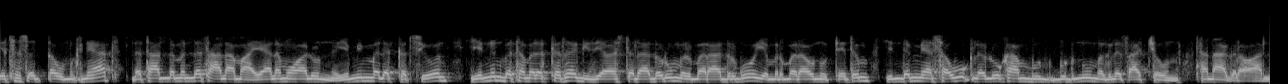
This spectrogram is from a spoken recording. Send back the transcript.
የተሰጠው ምክንያት ለታለመለት ዓላማ ያለመዋሉን የሚመለከት ሲሆን ይህንን በተመለከተ ጊዜያዊ አስተዳደሩ ምርመራ አድርጎ የምርመራውን ውጤትም እንደሚያሳውቅ ለልኡካን ቡድኑ መግለጻቸውን ተናግረዋል።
